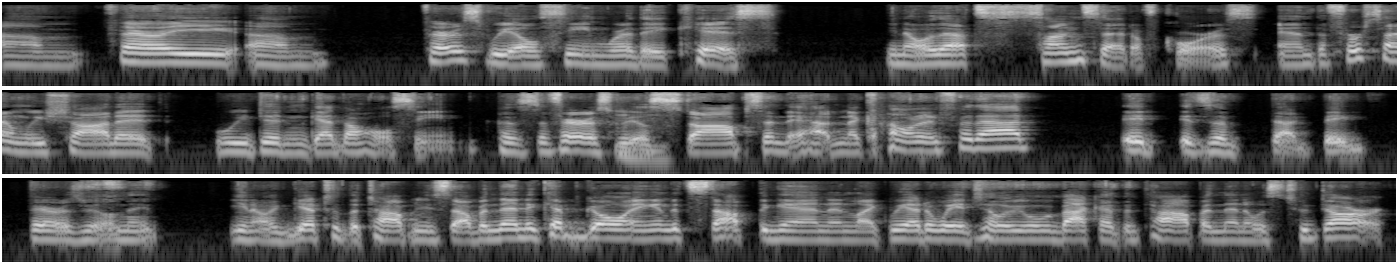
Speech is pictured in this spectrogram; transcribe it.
um, ferry, um, Ferris wheel scene where they kiss you know, that's sunset, of course. And the first time we shot it, we didn't get the whole scene because the Ferris wheel mm-hmm. stops and they hadn't accounted for that. It is a that big Ferris wheel and they, you know, get to the top and you stop. And then it kept going and it stopped again. And like we had to wait until we were back at the top and then it was too dark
